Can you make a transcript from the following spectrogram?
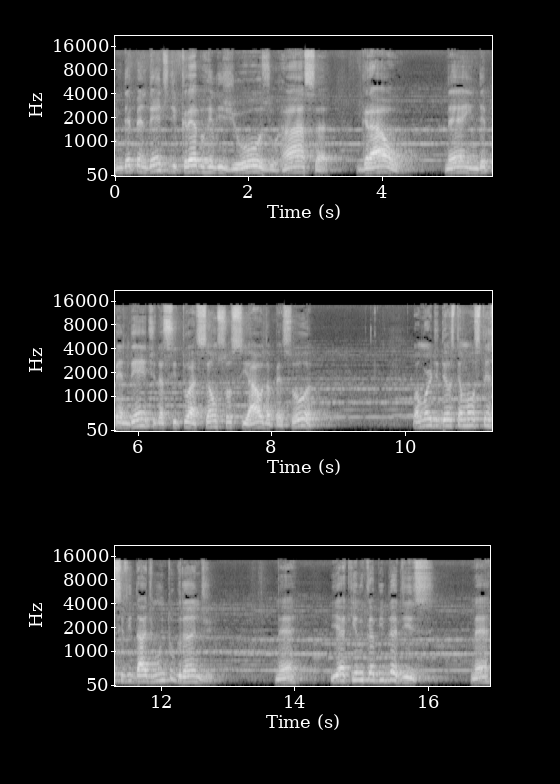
independente de credo religioso, raça, grau, né, independente da situação social da pessoa, o amor de Deus tem uma ostensividade muito grande, né? E é aquilo que a Bíblia diz, né?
